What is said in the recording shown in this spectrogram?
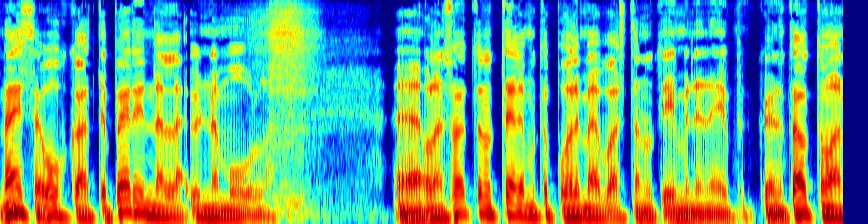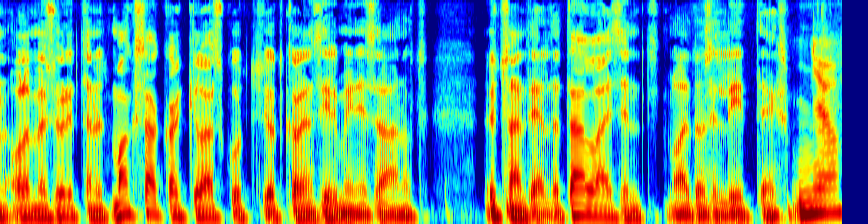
Näissä uhkaatte perinnällä ynnä muulla. Olen soittanut teille, mutta puhelimeen vastannut ihminen ei kyennyt auttamaan. Olen myös yrittänyt maksaa kaikki laskut, jotka olen silmiini saanut. Nyt sain teiltä tällaisen, mä laitoin sen liitteeksi. Joo.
